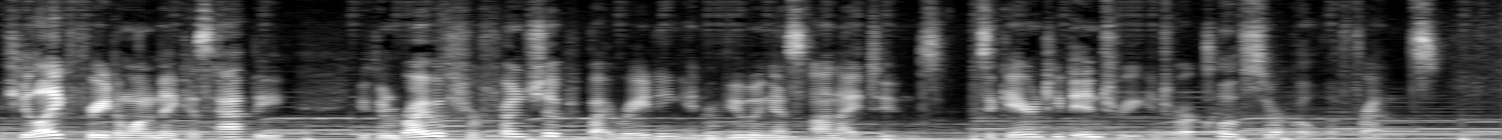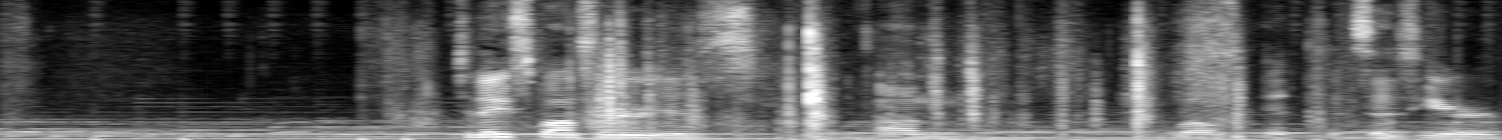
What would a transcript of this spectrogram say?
If you like Freed and want to make us happy, you can bribe us for friendship by rating and reviewing us on iTunes. It's a guaranteed entry into our close circle of friends. Today's sponsor is, um, well, it, it says here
